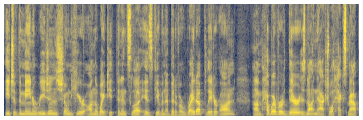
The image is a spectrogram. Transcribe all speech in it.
Each of the main regions shown here on the White Teeth Peninsula is given a bit of a write up later on. Um, however, there is not an actual hex map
